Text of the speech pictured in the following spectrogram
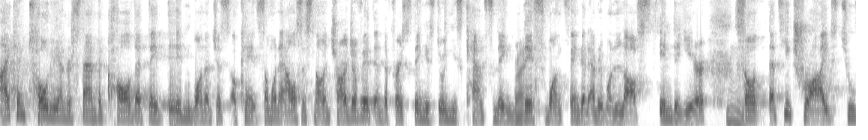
I can totally understand the call that they didn't want to just okay, someone else is now in charge of it, and the first thing he's doing, he's canceling right. this one thing that everyone loves in the year. Mm-hmm. So that he tried to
